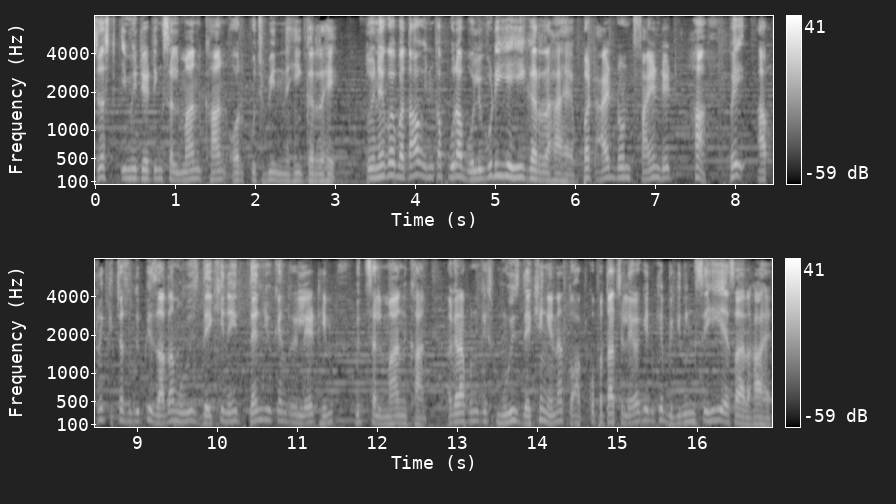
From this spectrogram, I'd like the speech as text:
जस्ट इमिटेटिंग सलमान खान और कुछ भी नहीं कर रहे। तो इन्हें कोई बताओ, इनका पूरा बॉलीवुड ही यही कर रहा है। But I don't find it हाँ भाई, आपने किच्चा सुदीप की ज़्यादा मूवीज़ देखी नहीं then you can relate him with Salman Khan. अगर आप उनकी मूवीज़ देखेंगे ना तो आपको पता चलेगा कि इनके बिगिनिंग से ही ऐसा रहा है।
